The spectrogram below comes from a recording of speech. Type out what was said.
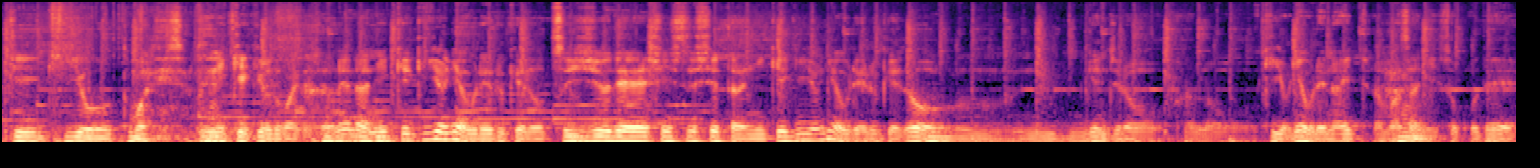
系企業止まりですよね。日系企業とかですよね。だから日系企業には売れるけど、追従で進出してったら日系企業には売れるけど、うんうん現地のあの企業には売れないっていうのはまさにそこで、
